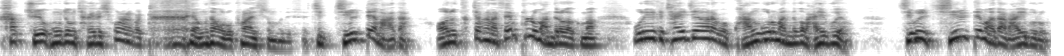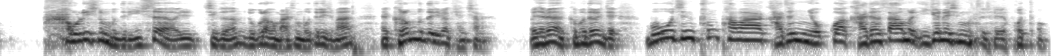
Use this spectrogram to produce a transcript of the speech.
각 주요 공정 자기들 시공하는 걸 다 영상으로 오픈하시는 분도 있어요. 집 지을 때마다 어느 특정 하나 샘플로 만들어 갖고 막 우리 이렇게 잘 지어라고 광고로 만든 거 말고요. 집을 지을 때마다 라이브로 다 올리시는 분들이 있어요. 일- 지금 누구라고 말씀 못 드리지만 예, 그런 분들이면 괜찮아요. 왜냐면 그분들은 이제 모진 풍파와 가전 욕과 가전 싸움을 이겨내신 분들이에요. 보통.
